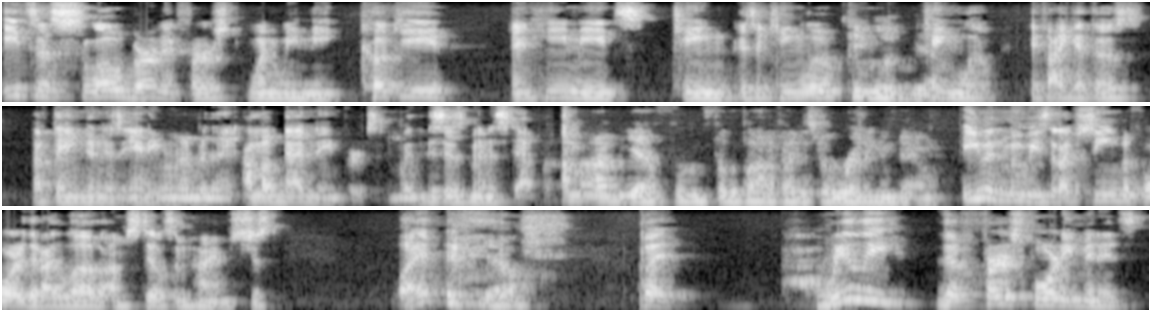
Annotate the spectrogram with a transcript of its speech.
it's a slow burn at first when we meet Cookie and he meets King. Is it King Lou? King Lou, yeah. King Lou. If I get those, uh, thank goodness Andy remembered that. I'm a bad name person. Like, this has been established. I'm, uh, yeah, from for the pot, I've had to start writing them down. even movies that I've seen before that I love, I'm still sometimes just what? Yeah, but really, the first 40 minutes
